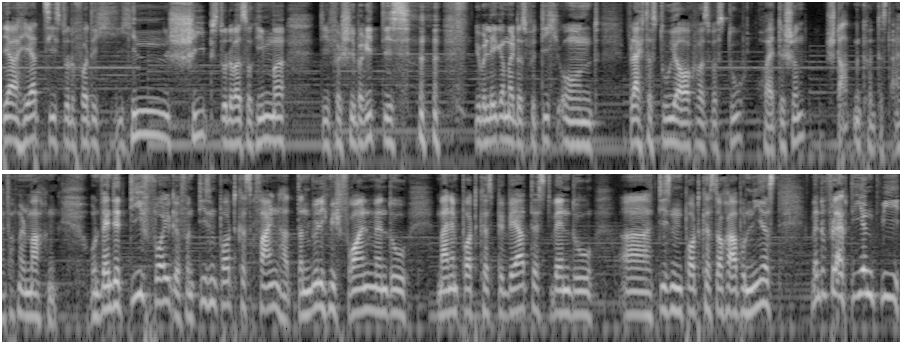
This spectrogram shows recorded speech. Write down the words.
ja, herziehst oder vor dich hinschiebst oder was auch immer, die Verschieberitis. Überleg einmal das für dich und vielleicht hast du ja auch was, was du heute schon starten könntest. Einfach mal machen. Und wenn dir die Folge von diesem Podcast gefallen hat, dann würde ich mich freuen, wenn du meinen Podcast bewertest, wenn du äh, diesen Podcast auch abonnierst. Wenn du vielleicht irgendwie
